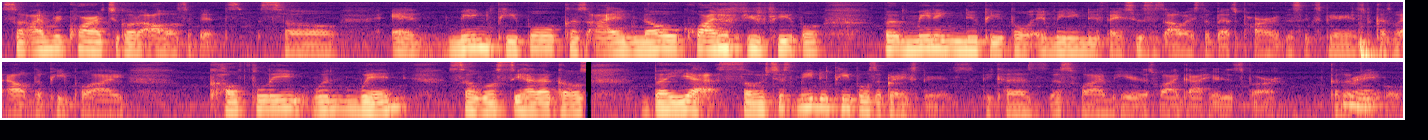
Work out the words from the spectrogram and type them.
so I'm required to go to all those events. So and meeting people because I know quite a few people, but meeting new people and meeting new faces is always the best part of this experience because without the people I hopefully wouldn't win. So we'll see how that goes. But yeah, so it's just meeting new people is a great experience because that's why I'm here. That's why I got here this far because of right. people.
